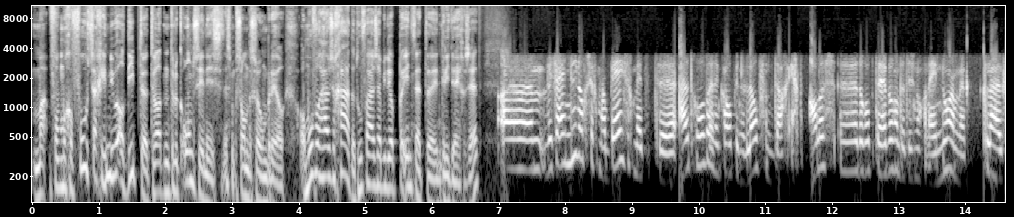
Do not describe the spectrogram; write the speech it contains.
Maar voor mijn gevoel zag je nu al diepte. Terwijl het natuurlijk onzin is zonder zo'n bril. Om hoeveel huizen gaat het? Hoeveel hebben jullie op internet in 3D gezet? Um, we zijn nu nog zeg maar, bezig met het uh, uitrollen. En ik hoop in de loop van de dag echt alles uh, erop te hebben. Want het is nog een enorme kluif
